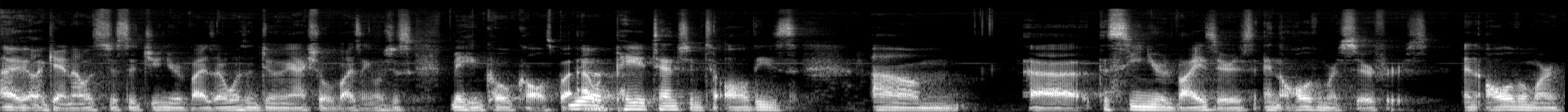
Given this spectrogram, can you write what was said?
I, again, I was just a junior advisor. I wasn't doing actual advising. I was just making cold calls. But I would pay attention to all these, um, uh, the senior advisors, and all of them are surfers, and all of them are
